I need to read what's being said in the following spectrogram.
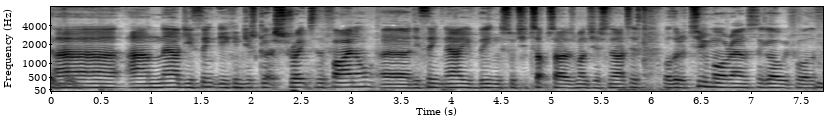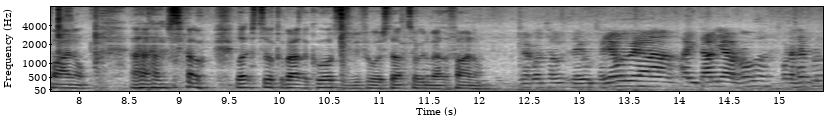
Uh, and now do you think you can just go straight to the final? Uh, do you think now you've beaten such a top side as Manchester United? Well, there are two more rounds to go before the final. Uh, so let's talk about the quarters before we start talking about the final. ¿Le gusta- ¿Le gustaría volver a, a Italia, a Roma, por ejemplo?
